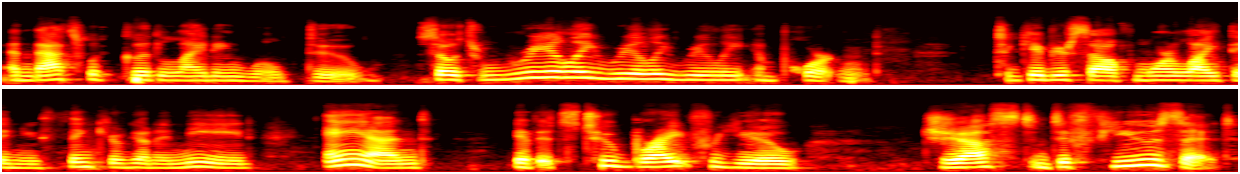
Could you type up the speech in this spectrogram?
And that's what good lighting will do. So it's really, really, really important to give yourself more light than you think you're going to need. And if it's too bright for you, just diffuse it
